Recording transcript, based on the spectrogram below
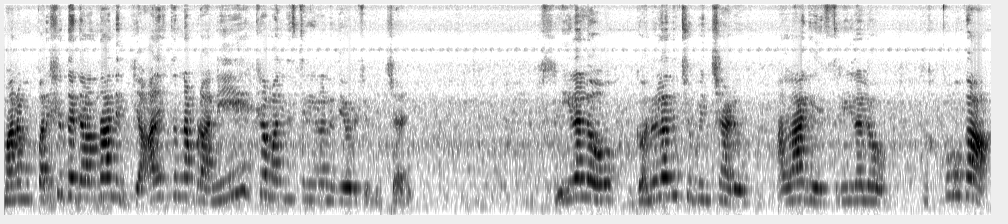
మనం పరిశుద్ధ గ్రంథాన్ని ధ్యానిస్తున్నప్పుడు అనేక మంది స్త్రీలను దేవుడు చూపించాడు. స్త్రీలలో గనులను చూపించాడు. అలాగే స్త్రీలలో తక్కువగా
